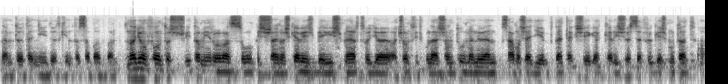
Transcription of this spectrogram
nem tölt ennyi időt kint a szabadban. Nagyon fontos vitaminról van szó, és sajnos kevésbé ismert, hogy a csontritkuláson túlmenően számos egyéb betegségekkel is összefüggés mutat a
